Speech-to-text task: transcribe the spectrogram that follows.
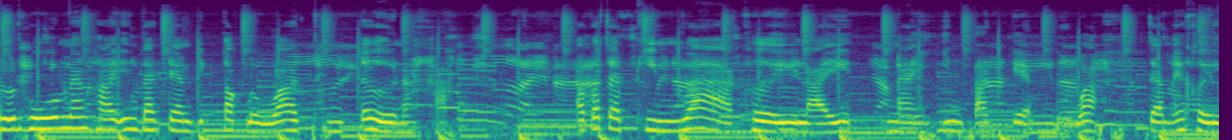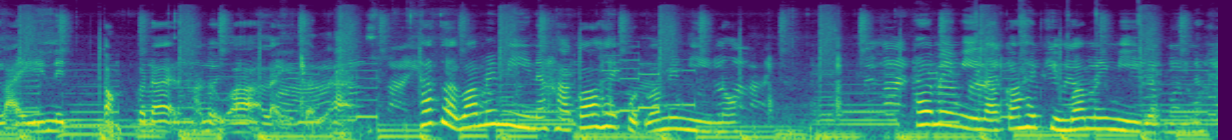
YouTube นะคะ Instagram TikTok หรือว่า Twitter นะคะ เขาชื่ออะไรนะแล้วก็จะพิมพ์ว่าเคยไลฟ์ใน Instagram หรือว่าจะไม่เคยไลฟ์ใน TikTok ก็ได้นะคะหรือว่าอะไรก็ได้ ถ้าเกิดว่าไม่มีนะคะ ก็ให้กดว่าไม่มีเนาะถ้าไม่มีแล้วก็ให้พิมพ์ว่าไม่มีแบบนี้นะคะ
